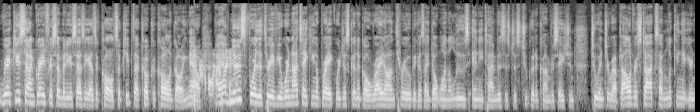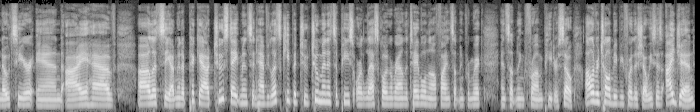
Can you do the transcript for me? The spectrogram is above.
Rick, you sound great for somebody who says he has a cold, so keep that Coca Cola going. Now, I have news for the three of you. We're not taking a break. We're just going to go right on through because I don't want to lose any time. This is just too good a conversation to interrupt. Oliver Stocks, I'm looking at your notes here, and I have uh, let's see. I'm going to pick out two statements and have you. Let's keep it to two minutes apiece or less going around the table, and then I'll find something from Rick and something from Peter. So Oliver told me before the show. He says, "iGen."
